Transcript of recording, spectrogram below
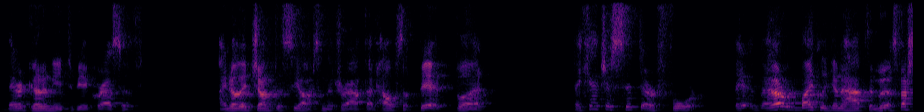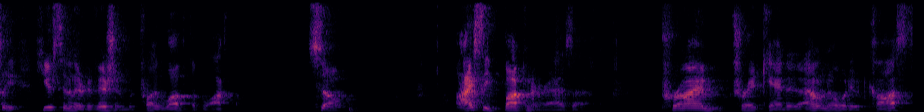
They're going to need to be aggressive. I know they jumped the Seahawks in the draft. That helps a bit, but they can't just sit there four. They, they're likely going to have to move, especially Houston in their division would probably love to block them. So I see Buckner as a prime trade candidate. I don't know what it would cost,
